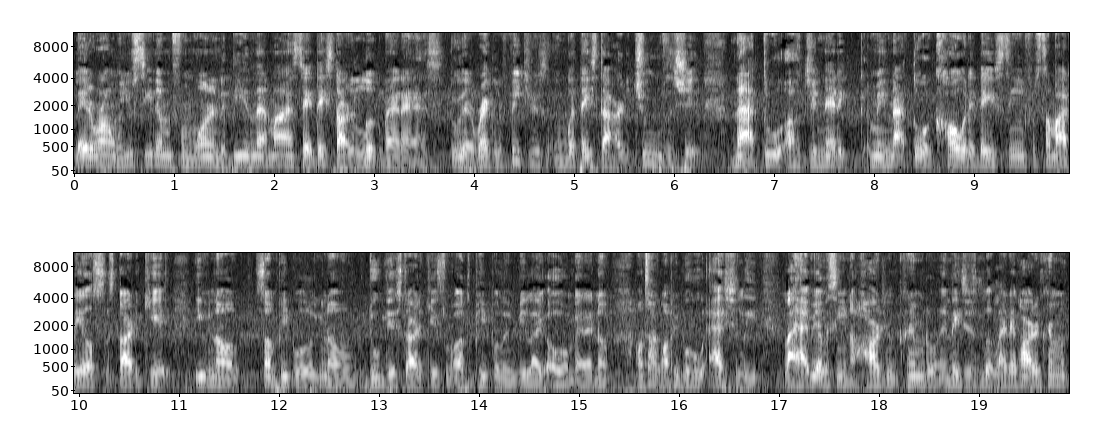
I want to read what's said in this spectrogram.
later on when you see them from wanting to be in that mindset they start to look badass through their regular features and what they start to choose and shit. Not through a genetic i mean not through a code that they've seen from somebody else to start a kid even though some people you know do get started kids from other people and be like oh i'm bad. No i'm talking about people who actually like have you ever seen a hardened criminal and they just look like they're hardened criminal?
